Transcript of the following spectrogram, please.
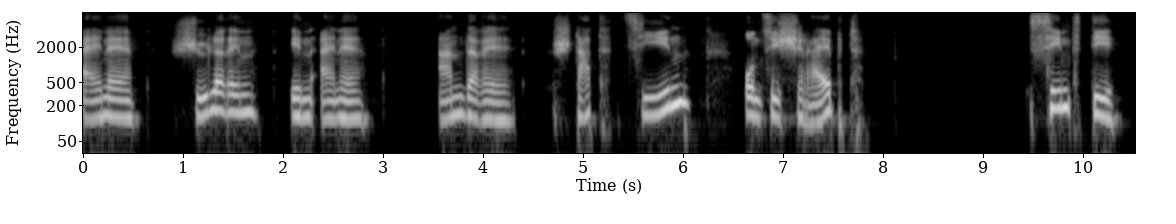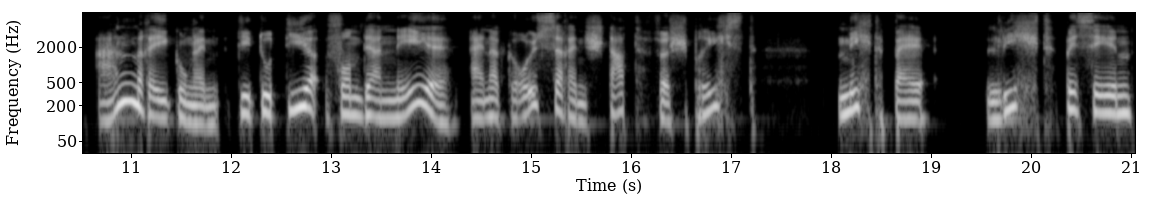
eine Schülerin in eine andere Stadt ziehen und sie schreibt sind die Anregungen, die du dir von der Nähe einer größeren Stadt versprichst, nicht bei Licht besehen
